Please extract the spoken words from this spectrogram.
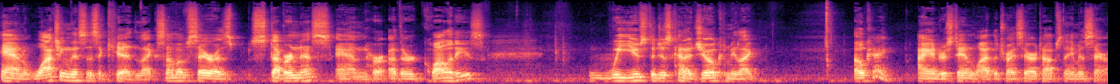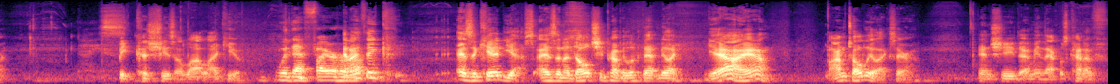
And watching this as a kid, like some of Sarah's stubbornness and her other qualities, we used to just kind of joke and be like, okay, I understand why the Triceratops name is Cera. Nice. Because she's a lot like you. Would that fire her And I think as a kid, yes. As an adult, she'd probably look at that and be like, yeah, I am. I'm totally like Cera. And she, I mean, that was kind of,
